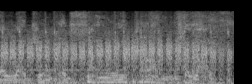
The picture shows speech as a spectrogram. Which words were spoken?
The legend had finally come to life.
